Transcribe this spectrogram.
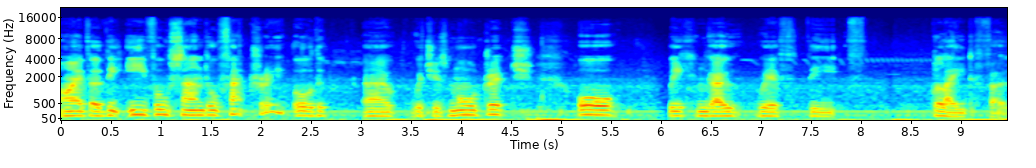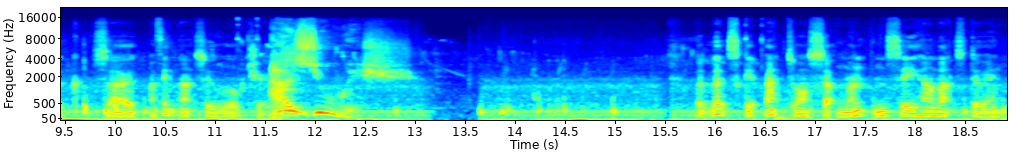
Either the evil sandal factory, or the uh, which is Mordrich, or we can go with the Glade folk. So I think that's who we'll choose. As you wish. But let's get back to our settlement and see how that's doing.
